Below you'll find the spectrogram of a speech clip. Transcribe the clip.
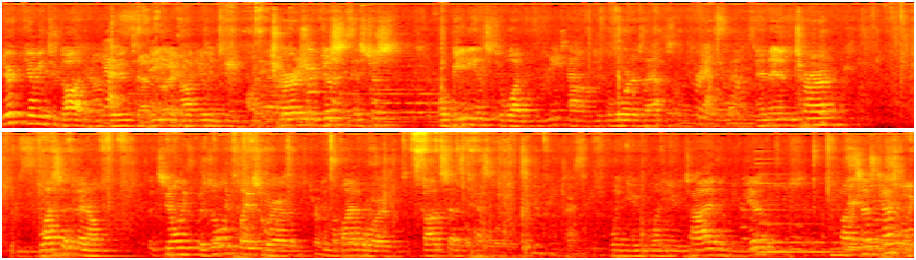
you're giving to God. You're not giving to me. You're not giving to church. You're just it's just obedience to what um, the Lord has asked. And in turn, bless it. It's the only it's the only place where in the Bible where God says test. When you when you tithe and you give, God says test me.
